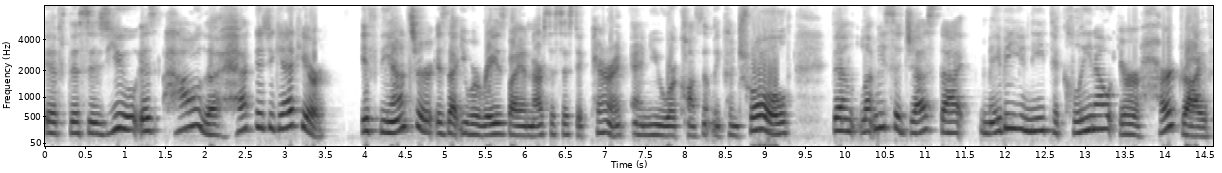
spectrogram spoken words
if this is you is how the heck did you get here? If the answer is that you were raised by a narcissistic parent and you were constantly controlled, then let me suggest that maybe you need to clean out your hard drive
